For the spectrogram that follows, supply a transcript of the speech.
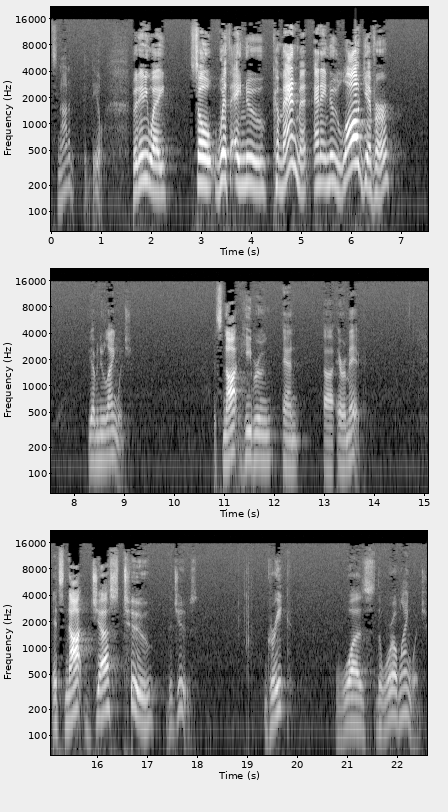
It's not a big deal. But anyway, so with a new commandment and a new lawgiver, you have a new language. It's not Hebrew and uh, Aramaic. It's not just to the Jews. Greek was the world language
